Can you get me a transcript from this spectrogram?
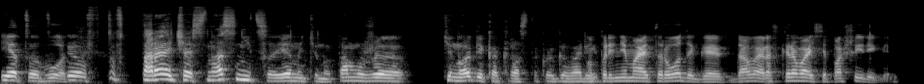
Это, вот. э, вторая часть нас снится Энакину, там уже Киноби как раз такой говорит. Он принимает роды, говорит, давай, раскрывайся пошире, говорит.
